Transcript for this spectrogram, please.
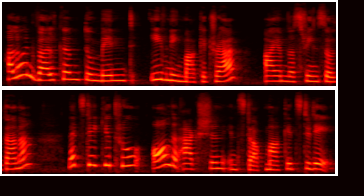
Hello and welcome to Mint Evening Market Wrap. I am Nasreen Sultana. Let's take you through all the action in stock markets today.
